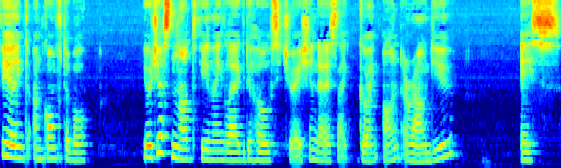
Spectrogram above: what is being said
feeling uncomfortable. You're just not feeling like the whole situation that is like going on around you is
